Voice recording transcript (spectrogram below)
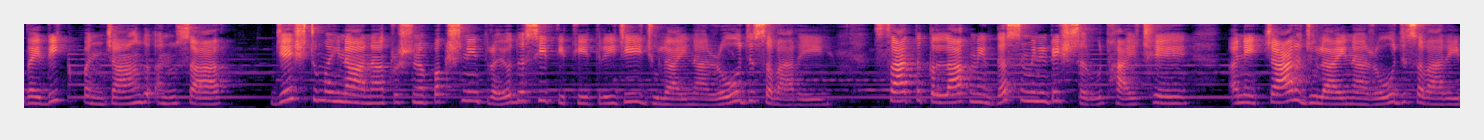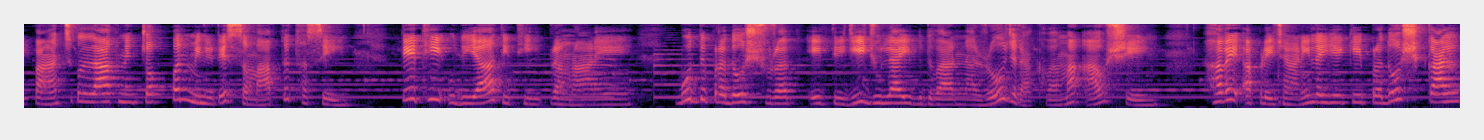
વૈદિક પંચાંગ અનુસાર જ્યેષ્ઠ મહિનાના કૃષ્ણ પક્ષની ત્રયોદશી તિથિ ત્રીજી જુલાઈના રોજ સવારે સાત કલાકને દસ મિનિટે શરૂ થાય છે. અને ચાર જુલાઈના રોજ સવારે પાંચ કલાકને ચોપન મિનિટે સમાપ્ત થશે. તેથી ઉદયા પ્રમાણે બુદ્ધ પ્રદોષ વ્રત એ ત્રીજી જુલાઈ બુધવારના રોજ રાખવામાં આવશે. હવે આપણે જાણી લઈએ કે પ્રદોષ કાલ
